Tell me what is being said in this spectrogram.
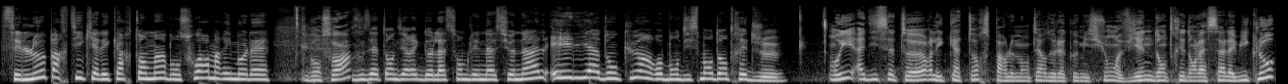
c'est le parti qui a les cartes en main. Bonsoir Marie Mollet. Bonsoir. Vous êtes en direct de l'Assemblée nationale et il y a donc eu un rebondissement d'entrée de jeu. Oui, à 17h, les 14 parlementaires de la commission viennent d'entrer dans la salle à huis clos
